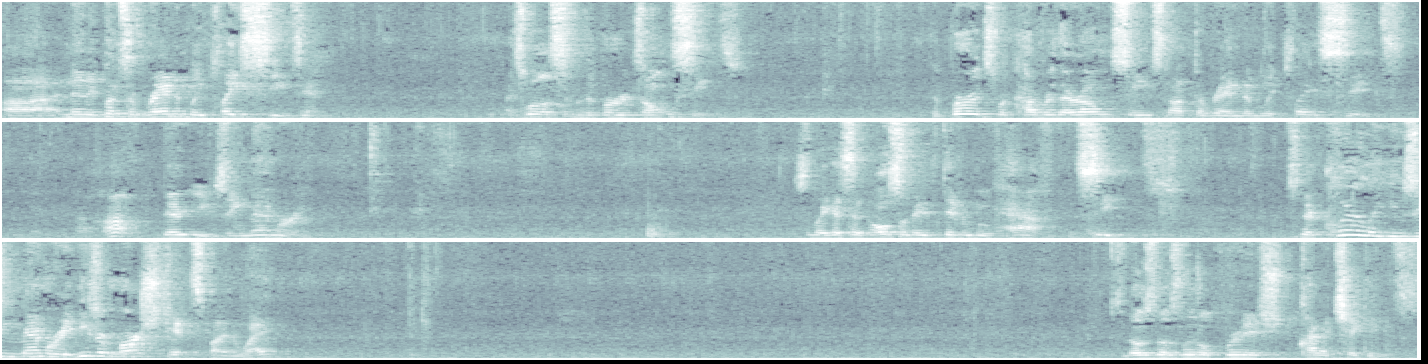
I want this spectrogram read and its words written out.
Uh, and then they put some randomly placed seeds in, as well as some of the bird's own seeds. The birds recover their own seeds, not the randomly placed seeds. Uh-huh. They're using memory. So, like I said, also they did remove half of the seeds. So they're clearly using memory. These are marsh tits, by the way. So those are those little British kind of chickadees.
